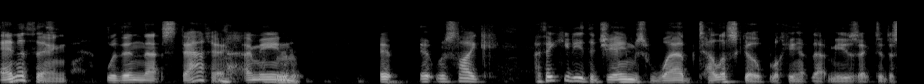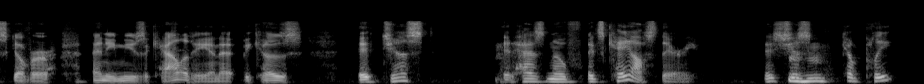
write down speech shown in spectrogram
anything within that static. I mean, Mm. it it was like I think you need the James Webb telescope looking at that music to discover any musicality in it because it just it has no it's chaos theory. It's just Mhm. complete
